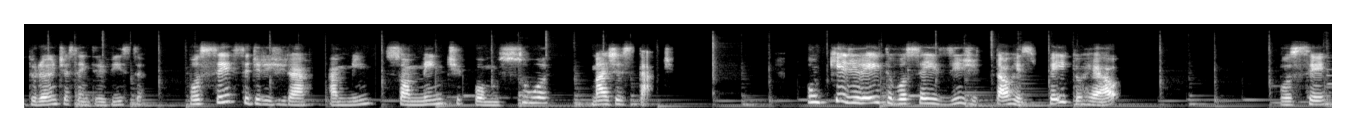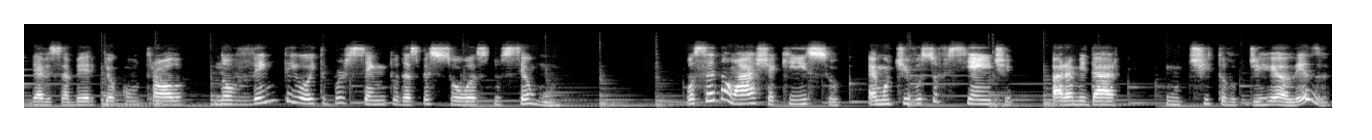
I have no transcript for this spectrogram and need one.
Durante essa entrevista, você se dirigirá a mim somente como Sua Majestade. Com que direito você exige tal respeito real? Você deve saber que eu controlo 98% das pessoas do seu mundo. Você não acha que isso é motivo suficiente para me dar um título de realeza?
